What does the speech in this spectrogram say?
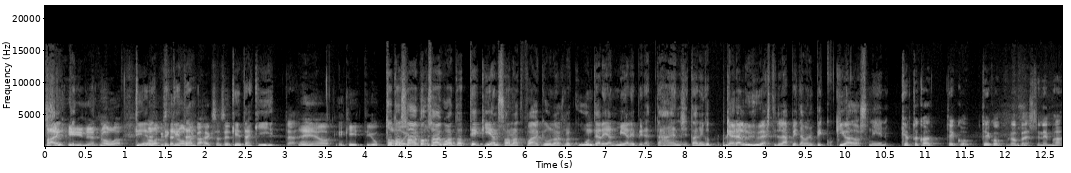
Tai niin, nolla- Tiedätte, 0,08 ketä, senttiä. ketä kiittää. Niin joo, kiitti Jukka Tota, saako, saako antaa tekijän sanat vai kuunnellaan me kuuntelijan mielipide tähän ensin? Tai niinku käydään lyhyesti läpi tämmöinen pikku kierros, niin Kertokaa teko, teko nopeasti, niin mä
